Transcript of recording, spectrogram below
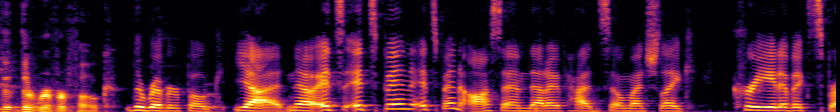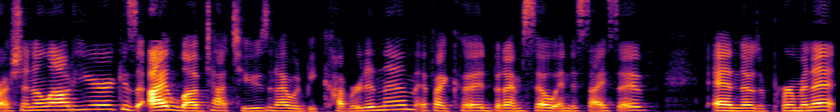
The, the river folk. the river folk yeah no it's it's been it's been awesome that i've had so much like creative expression allowed here because i love tattoos and i would be covered in them if i could but i'm so indecisive and those are permanent.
